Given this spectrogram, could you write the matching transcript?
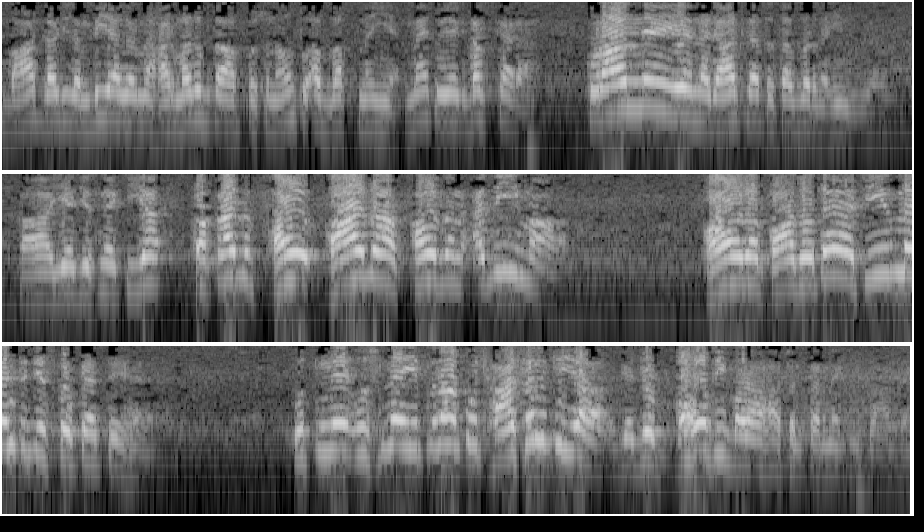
बात बड़ी लंबी है, अगर मैं हर मज़हब का आपको सुनाऊं तो अब वक्त नहीं है। मैं तो एक लफ्ज कह रहा कुरान ने ये नजात का तस्वर नहीं दिया कहा, ये जिसने किया, फकद फाजा फौजन अजीमा। फौज और फौज होता है अचीवमेंट जिसको कहते हैं। उतने, उसने इतना कुछ हासिल किया कि जो बहुत ही बड़ा हासिल करने की बात है।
